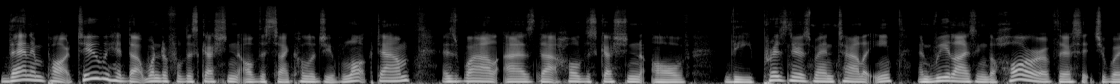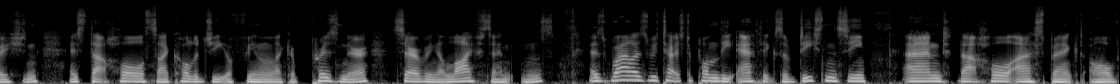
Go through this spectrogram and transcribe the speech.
Then in part two, we had that wonderful discussion of the psychology of lockdown, as well as that whole discussion of the prisoner's mentality and realizing the horror of their situation. It's that whole psychology of feeling like a prisoner serving a life sentence, as well as we touched upon the ethics of decency and that whole aspect of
